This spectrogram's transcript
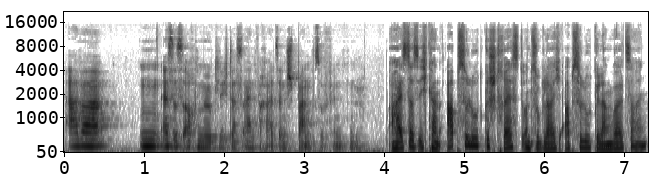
aber mh, hm, es ist auch möglich, das einfach als entspannt zu finden. Heißt das, ich kann absolut gestresst und zugleich absolut gelangweilt sein?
